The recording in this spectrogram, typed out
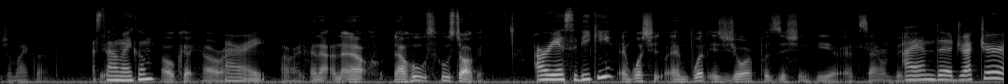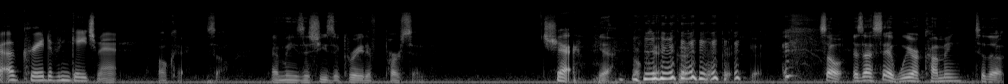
Is your mic up? Assalamu alaikum. Okay. All right. All right. All right. And now, now, now who's who's talking? Aria Siddiqui. And what's your, and what is your position here at Sound Vision? I am the director of creative engagement. Okay, so that means that she's a creative person. Sure. Yeah. Okay. good, good. Good. Good. So as I said, we are coming to the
